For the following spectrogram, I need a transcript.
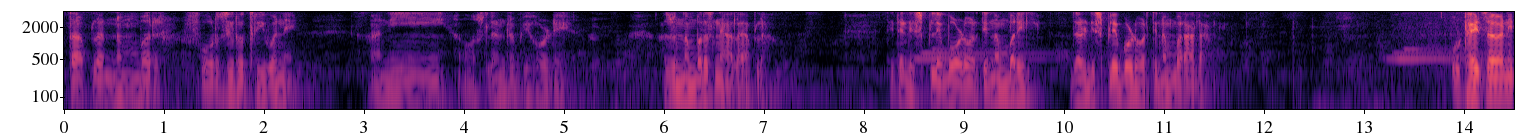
आत्ता आपला number four zero three one आहे आणि औसलँडर बिहोर्ड आहे. अजून नंबरच नाही आला आहे आपला. तिथे डिस्प्ले बोर्डवरती नंबर येईल. जर डिस्प्ले बोर्डवरती नंबर आला. उठायचं आणि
